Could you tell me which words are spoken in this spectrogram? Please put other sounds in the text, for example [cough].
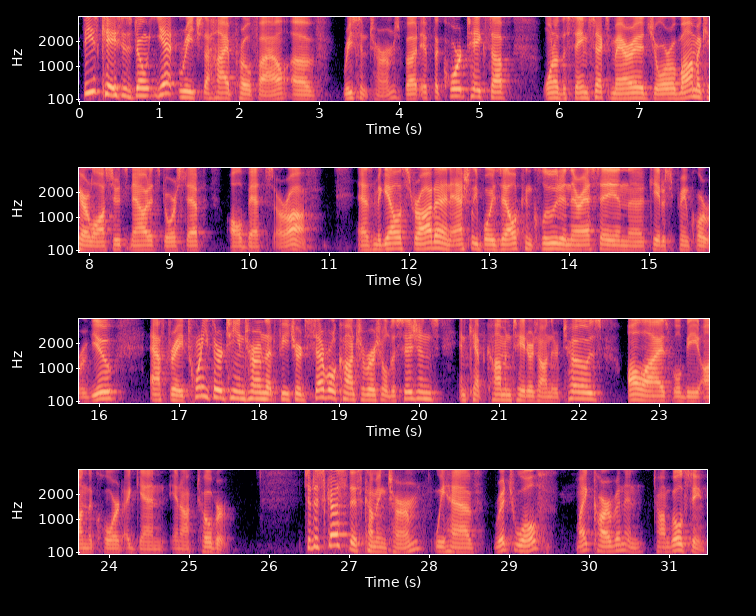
These cases don't yet reach the high profile of recent terms, but if the court takes up one of the same sex marriage or Obamacare lawsuits now at its doorstep, all bets are off. As Miguel Estrada and Ashley Boizelle conclude in their essay in the Cato Supreme Court Review, after a 2013 term that featured several controversial decisions and kept commentators on their toes, all eyes will be on the court again in October. To discuss this coming term, we have Rich Wolf, Mike Carvin, and Tom Goldstein.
